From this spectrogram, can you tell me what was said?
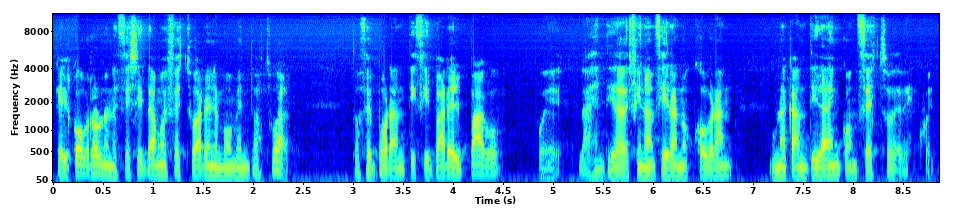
que el cobro lo necesitamos efectuar en el momento actual. Entonces, por anticipar el pago, pues las entidades financieras nos cobran una cantidad en concepto de descuento.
